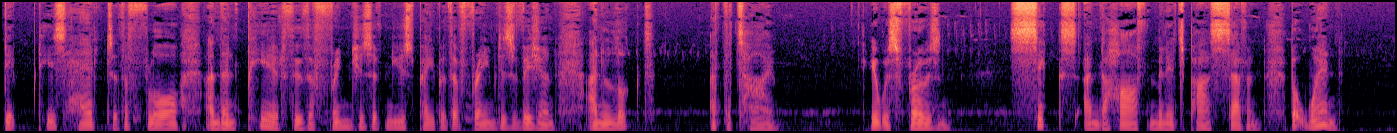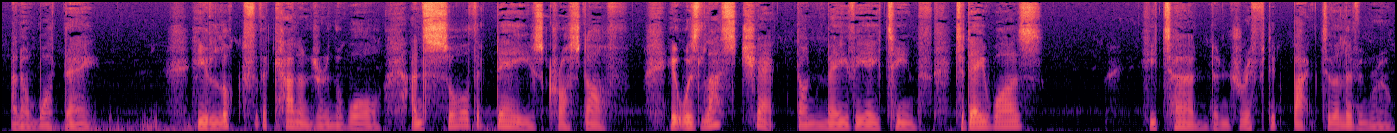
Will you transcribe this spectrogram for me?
dipped his head to the floor and then peered through the fringes of newspaper that framed his vision and looked at the time. It was frozen. Six and a half minutes past seven. But when? And on what day? He looked for the calendar in the wall and saw the days crossed off. It was last checked on May the eighteenth. Today was. He turned and drifted back to the living room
